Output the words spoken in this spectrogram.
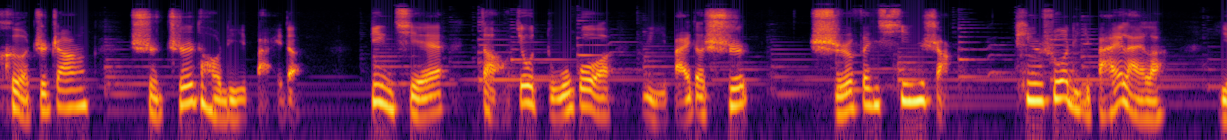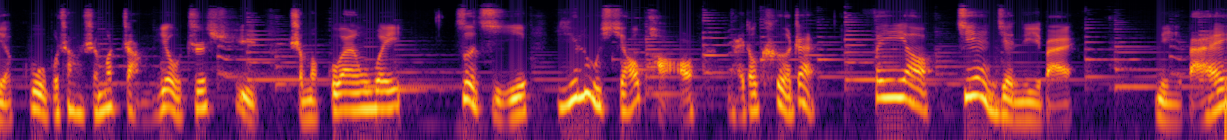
贺知章是知道李白的，并且早就读过李白的诗，十分欣赏。听说李白来了，也顾不上什么长幼之序，什么官威，自己一路小跑来到客栈，非要见见李白。李白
